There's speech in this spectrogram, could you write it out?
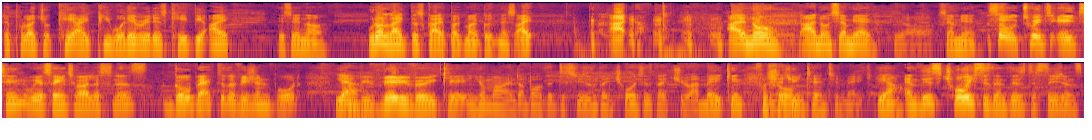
they pull out your KIP, whatever it is, KPI, they say, no, we don't like this guy, but my goodness, I, I, I know, I know, Yeah. So 2018, we're saying to our listeners, go back to the vision board Yeah. and be very, very clear in your mind about the decisions and choices that you are making For and sure. that you intend to make. Yeah. And these choices and these decisions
